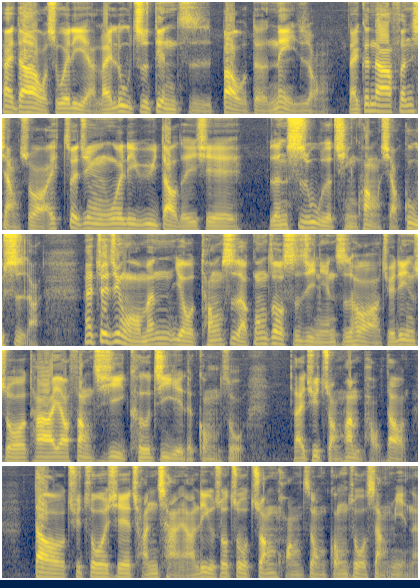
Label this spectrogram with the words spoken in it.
嗨，大家好，我是威利啊，来录制电子报的内容，来跟大家分享说啊，诶，最近威利遇到的一些人事物的情况小故事啊。那最近我们有同事啊，工作十几年之后啊，决定说他要放弃科技业的工作，来去转换跑道，到去做一些传产啊，例如说做装潢这种工作上面呢，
